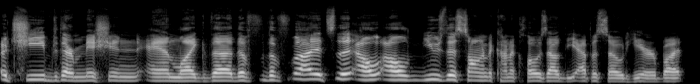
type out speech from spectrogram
achieved their mission and like the the the uh, it's the I'll I'll use this song to kind of close out the episode here, but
